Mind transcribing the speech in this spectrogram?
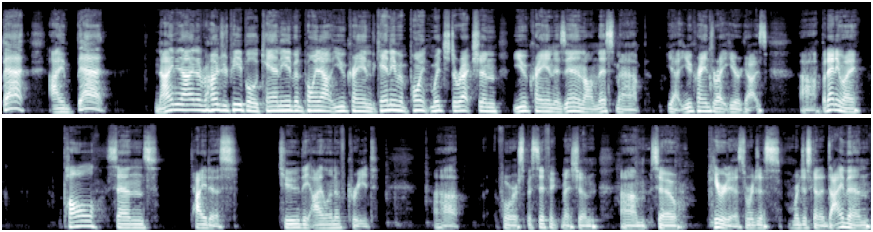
bet, I bet 99 of 100 people can't even point out Ukraine, they can't even point which direction Ukraine is in on this map. Yeah, Ukraine's right here, guys. Uh, but anyway, Paul sends Titus to the island of Crete uh, for a specific mission. Um, so here it is. We're just we're just to dive in.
